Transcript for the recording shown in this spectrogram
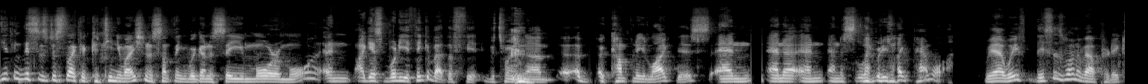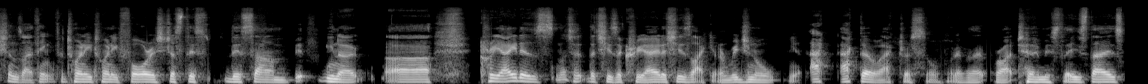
you think this is just like a continuation of something we're going to see more and more? And I guess what do you think about the fit between um, a, a, company like this and and a, and, and a celebrity like Pamela? Yeah, we've this is one of our predictions. I think for 2024 is just this this um you know uh creators not that she's a creator, she's like an original you know, act, actor or actress or whatever that right term is these days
